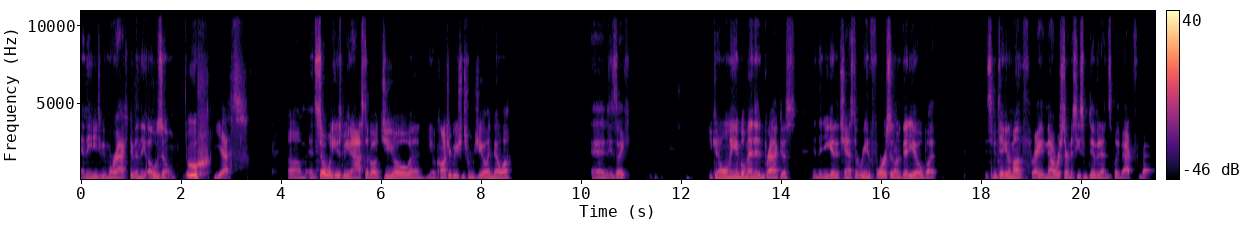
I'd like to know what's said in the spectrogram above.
and they need to be more active in the ozone. zone. Ooh, yes. Um, and so when he was being asked about Gio and you know contributions from Gio and Noah, and he's like, you can only implement it in practice, and then you get a chance to reinforce it on video. But it's been taking a month, right? And now we're starting to see some dividends play back from back.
